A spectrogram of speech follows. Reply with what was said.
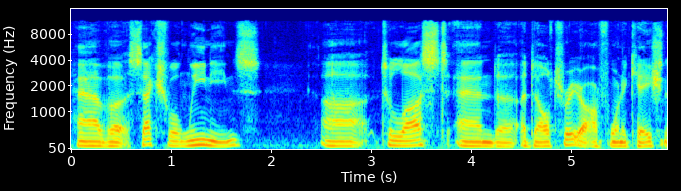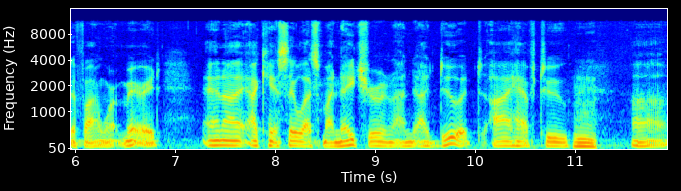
have uh, sexual leanings uh, to lust and uh, adultery or fornication if I weren't married and I, I can't say, well, that's my nature, and I, I do it. I have to mm. uh,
